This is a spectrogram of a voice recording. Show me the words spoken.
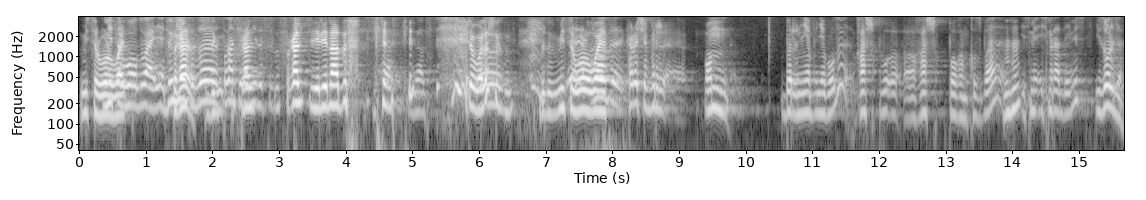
Мистер мистер Worldwide иә дүнген қызы сыған пирамидасы. сыған пирамидасы. жоқ ойлашы өзің. Біз мистер Оларды, короче бір э, оның бір не, не болды? ғашық ғашық болған қыз ба? Эсме- эсмеральда емес изольда.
